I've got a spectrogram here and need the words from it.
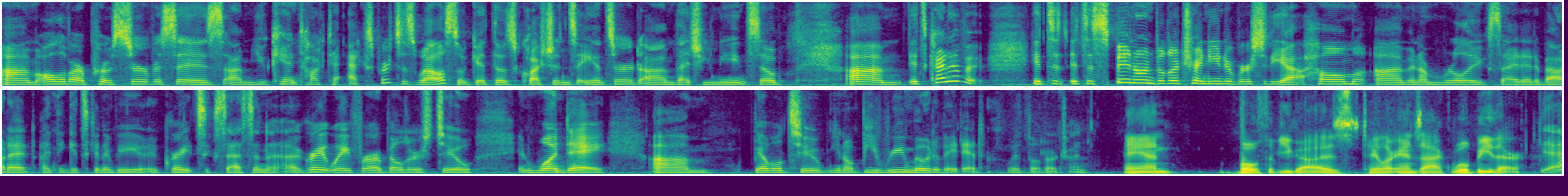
Um, all of our pro services. Um, you can talk to experts as well, so get those questions answered um, that you need. So, um, it's kind of, it's a, it's a spin on Builder Trend University at home, um, and I'm really excited about it. I think it's going to be a great success and a, a great way for our builders to, in one day, be able to, you know, be remotivated with Builder Trend. And both of you guys, Taylor and Zach, will be there. Yeah.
